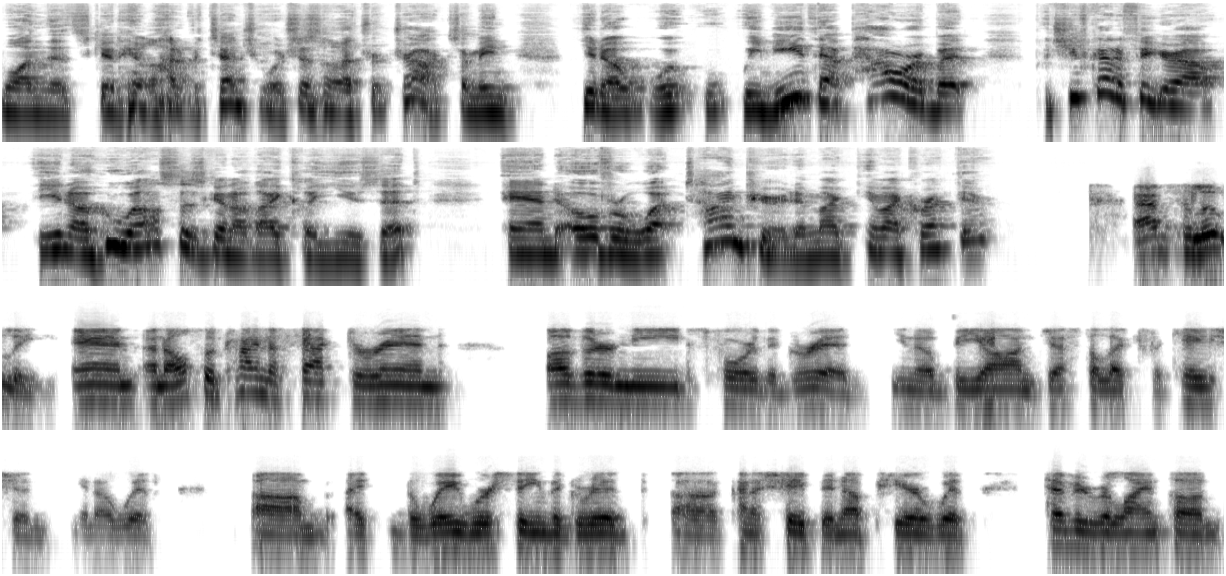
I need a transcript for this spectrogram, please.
one that's getting a lot of attention, which is electric trucks. I mean, you know, we, we need that power, but but you've got to figure out, you know, who else is going to likely use it and over what time period. Am I am I correct there? Absolutely, and and also trying to factor in other needs for the grid. You know, beyond just electrification. You know, with um, I, the way we're seeing the grid uh, kind of shaping up here with heavy reliance on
